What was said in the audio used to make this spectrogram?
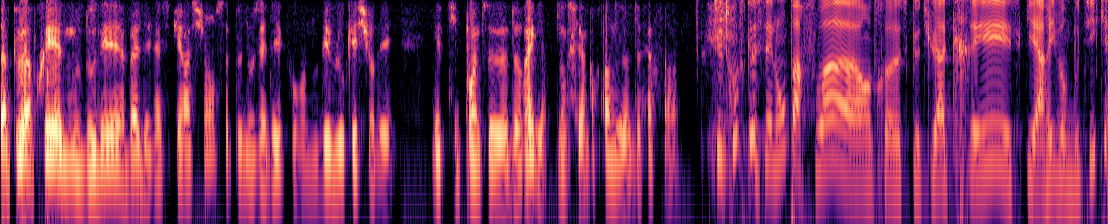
Ça peut après nous donner ben, des inspirations, ça peut nous aider pour nous débloquer sur des, des petites pointes de règles. Donc c'est important de, de, faire ça. Tu trouves que c'est long parfois entre ce que tu as créé et ce qui arrive en boutique?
